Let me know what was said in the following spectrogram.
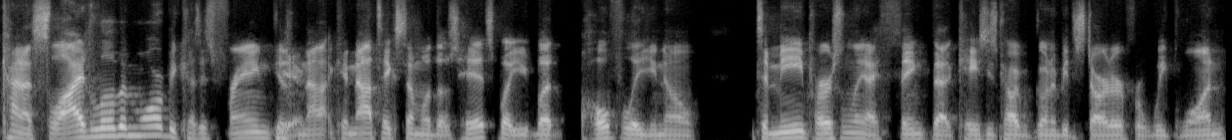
kind of slides a little bit more because his frame does yeah. not cannot take some of those hits. But you, but hopefully, you know, to me personally, I think that Casey's probably going to be the starter for Week One.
